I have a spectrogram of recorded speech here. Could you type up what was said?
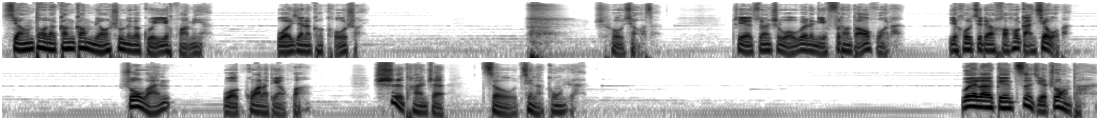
想到了刚刚描述那个诡异画面，我咽了口口水。臭小子，这也算是我为了你赴汤蹈火了，以后记得要好好感谢我吧。说完，我挂了电话，试探着走进了公园。为了给自己壮胆。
